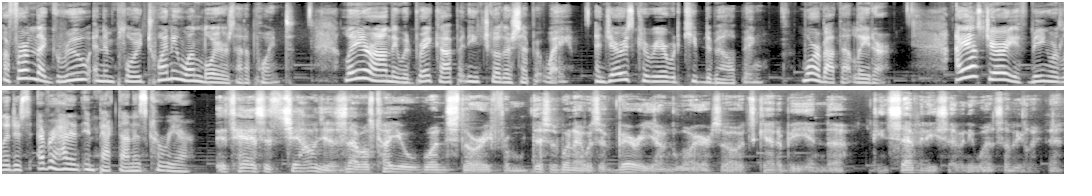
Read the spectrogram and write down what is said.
a firm that grew and employed 21 lawyers at a point. Later on, they would break up and each go their separate way, and Jerry's career would keep developing. More about that later. I asked Jerry if being religious ever had an impact on his career. It has its challenges. I will tell you one story from this is when I was a very young lawyer, so it's got to be in the 1970, 71, something like that.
